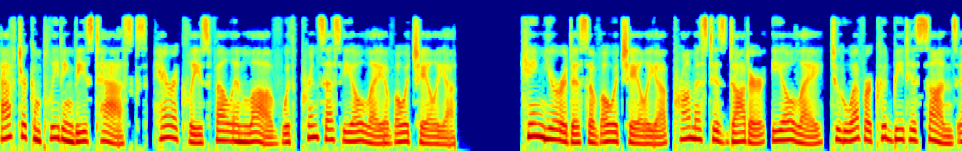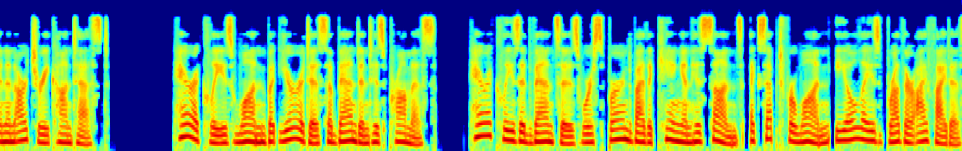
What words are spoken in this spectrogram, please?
After completing these tasks, Heracles fell in love with Princess Iole of Oechalia. King Eurytus of Oechalia promised his daughter, Iole, to whoever could beat his sons in an archery contest. Heracles won but Eurytus abandoned his promise. Heracles' advances were spurned by the king and his sons, except for one, Iole's brother Iphitus.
